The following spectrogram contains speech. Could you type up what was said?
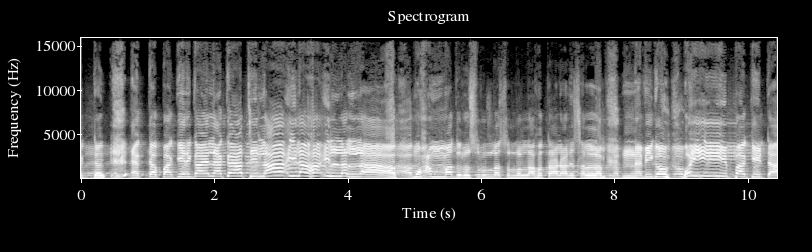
একটা একটা পাখির গায়ে লেখা আছে, লা ইলাহা ইল্লাল্লাহ মুহাম্মদ রাসূলুল্লাহ সাল্লাল্লাহু ওই পাখিটা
